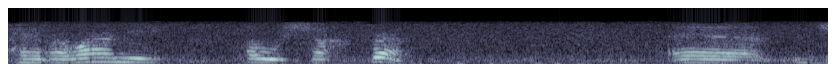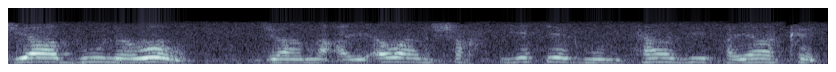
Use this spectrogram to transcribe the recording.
پەیڕەوانی ئەو شخصە جیابوونەوە و جامعی ئەوان شخصیتێک ممتازی پیا کرد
